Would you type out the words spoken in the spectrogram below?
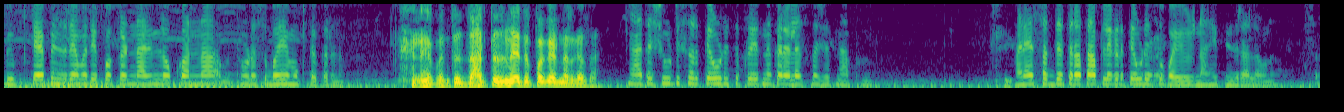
बिबट्या पिंजऱ्यामध्ये पकडणारे लोकांना थोडंसं भयमुक्त करणं. नाही पण तो जातच नाही तर पकडणार कसा? आता शेवटी सर तेवढे तर प्रयत्न करायलाच पाहिजेत ना आपण. ठीक. आणि सध्या तर आता आपल्याकडे तेवढेच उपाययोजना आहे पिंजरा लावणं असं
